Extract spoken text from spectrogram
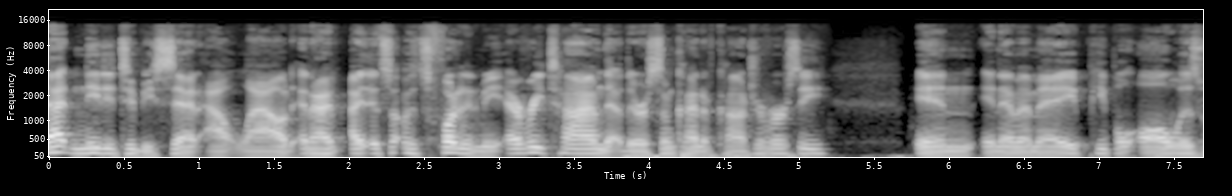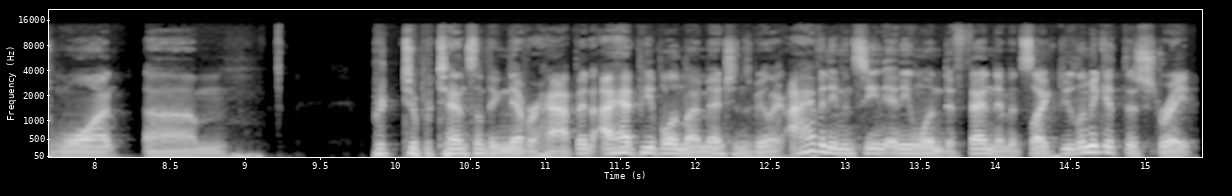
that needed to be said out loud. And I, I it's it's funny to me every time that there is some kind of controversy in in MMA, people always want um, to pretend something never happened. I had people in my mentions be like, I haven't even seen anyone defend him. It's like, dude, let me get this straight.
